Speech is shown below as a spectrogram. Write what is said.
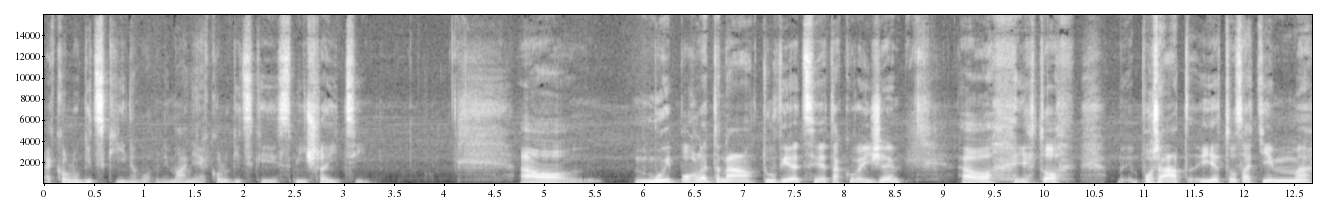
ekologický nebo minimálně ekologicky smýšlející. můj pohled na tu věc je takový, že je to pořád je to zatím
